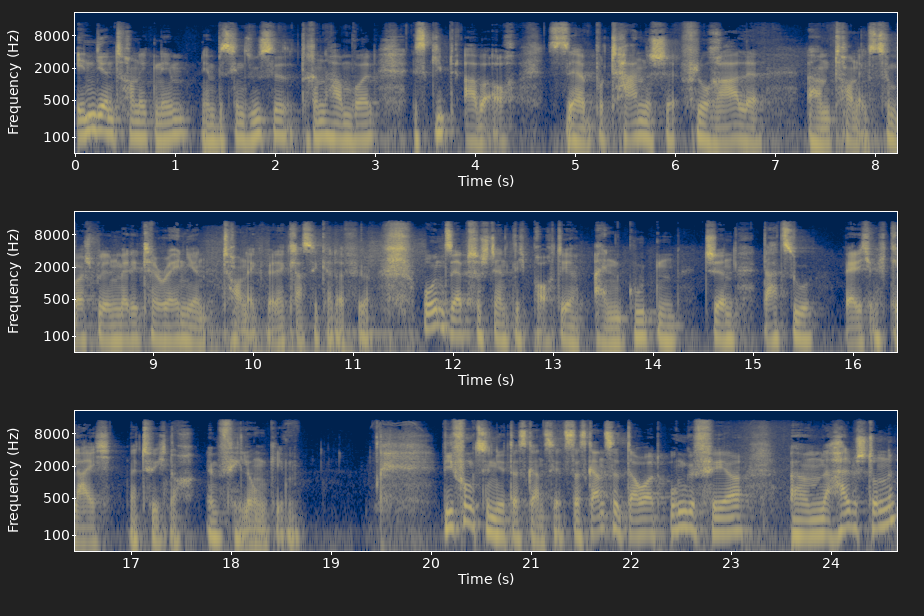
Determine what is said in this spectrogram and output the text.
Indian Tonic nehmen, wenn ihr ein bisschen Süße drin haben wollt. Es gibt aber auch sehr botanische, florale ähm, Tonics, zum Beispiel ein Mediterranean Tonic wäre der Klassiker dafür. Und selbstverständlich braucht ihr einen guten Gin. Dazu werde ich euch gleich natürlich noch Empfehlungen geben. Wie funktioniert das Ganze jetzt? Das Ganze dauert ungefähr ähm, eine halbe Stunde,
